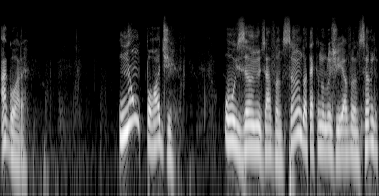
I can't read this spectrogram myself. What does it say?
agora, não pode os anos avançando, a tecnologia avançando,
